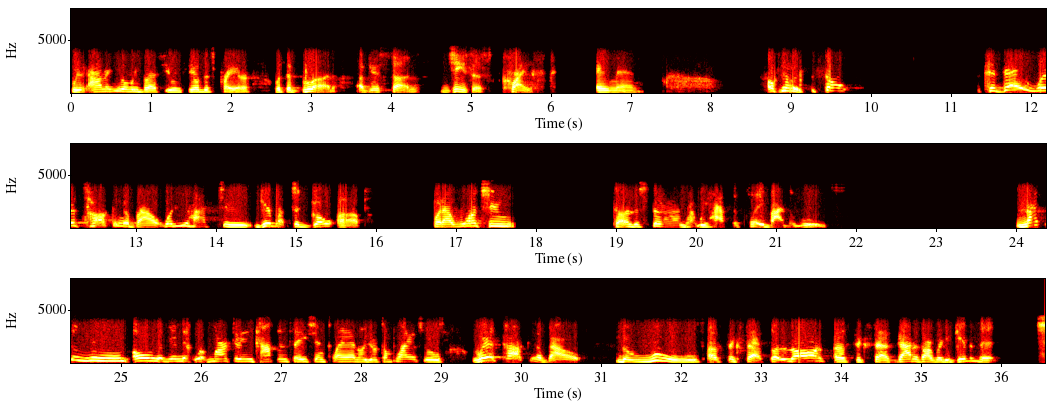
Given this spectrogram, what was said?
We honor you and we bless you and seal this prayer with the blood of your Son, Jesus Christ. Amen. Okay, so today we're talking about what do you have to give up to go up, but I want you to understand that we have to play by the rules not the rules only of your network marketing compensation plan or your compliance rules. We're talking about the rules of success, the laws of success. God has already given it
